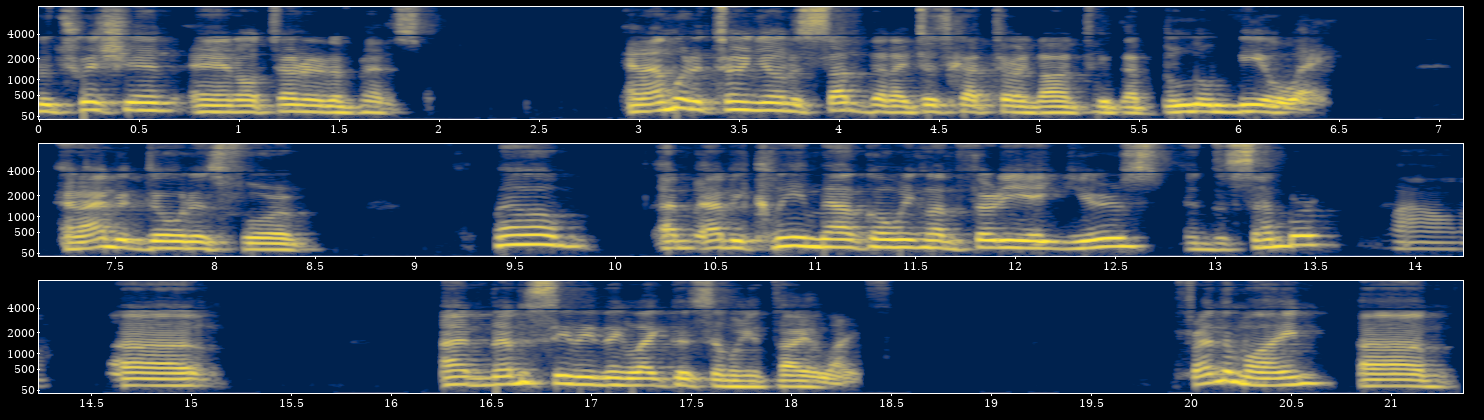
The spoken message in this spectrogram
nutrition and alternative medicine. And I'm going to turn you on to something that I just got turned on to that blew me away. And I've been doing this for, well, I'm, I'll be clean now going on 38 years in December. Wow. Uh, I've never seen anything like this in my entire life. Friend of mine um,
